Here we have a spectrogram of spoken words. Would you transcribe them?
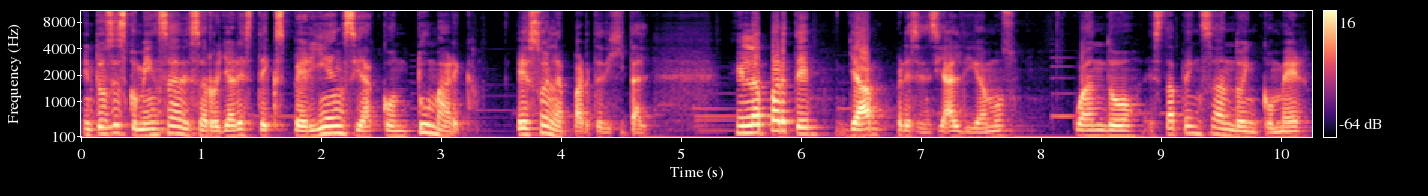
Entonces comienza a desarrollar esta experiencia con tu marca. Eso en la parte digital. En la parte ya presencial, digamos, cuando está pensando en comer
